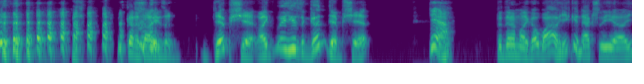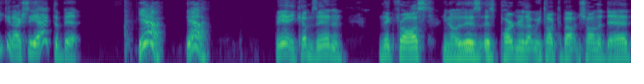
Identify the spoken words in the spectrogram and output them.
I kind of thought he was a dipshit. Like he's a good dipshit. Yeah. But then I'm like, oh wow, he can actually uh he can actually act a bit. Yeah. Yeah. But yeah, he comes in and Nick Frost, you know, his his partner that we talked about in Shaun the Dead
